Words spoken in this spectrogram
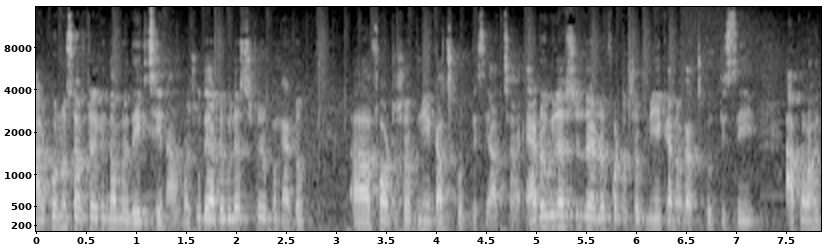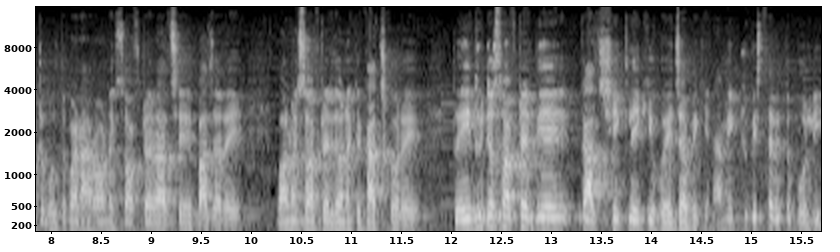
আর কোনো সফটওয়্যার কিন্তু আমরা দেখছি না। আমরা শুধু অ্যাডোব ইলাস্ট্রেটর এবং অ্যাডোব ফটোশপ নিয়ে কাজ করতেছি। আচ্ছা অ্যাডোব ইলাস্ট্রেটর অ্যাডোব ফটোশপ নিয়ে কেন কাজ করতেছি? আপনারা হয়তো বলতে পারেন আরও অনেক সফটওয়্যার আছে বাজারে বা অনেক সফটওয়্যার দিয়ে অনেকে কাজ করে। তো এই দুইটা সফটওয়্যার দিয়ে কাজ শিখলে কি হয়ে যাবে কিনা? আমি একটু বিস্তারিত বলি।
